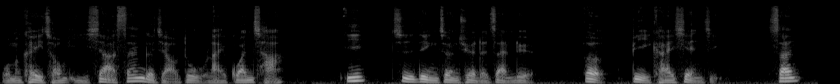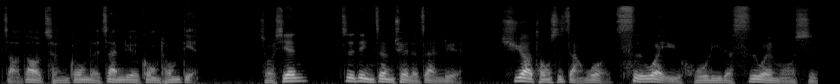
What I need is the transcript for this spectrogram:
我们可以从以下三个角度来观察：一、制定正确的战略；二、避开陷阱；三、找到成功的战略共通点。首先，制定正确的战略，需要同时掌握刺猬与狐狸的思维模式。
